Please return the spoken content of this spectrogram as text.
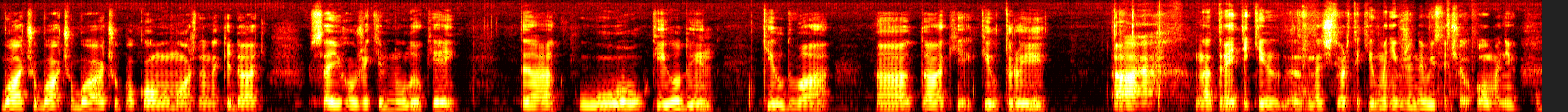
Бачу, бачу, бачу, по кому можна накидати. Все, його вже кільнули, окей. Так. Оу, кіл один, кіл два. А, так, кіл три. А, на третій кіл, на четвертий кіл мені вже не вистачило. О, мені, в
